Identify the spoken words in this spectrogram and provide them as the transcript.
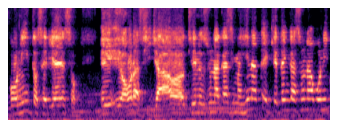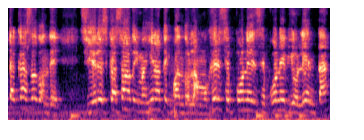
bonito sería eso. Y ahora, si ya tienes una casa, imagínate que tengas una bonita casa donde, si eres casado, imagínate cuando la mujer se pone, se pone violenta,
